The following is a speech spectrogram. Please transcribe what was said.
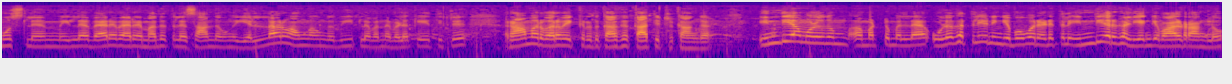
முஸ்லீம் இல்லை வேற வேற மதத்தில் சார்ந்தவங்க எல்லாரும் அவங்கவுங்க வீட்டில் வந்து விளக்கேற்றிட்டு ராமர் வர வைக்கிறதுக்காக காத்துட்டு இருக்காங்க இந்தியா முழுவதும் மட்டுமல்ல உலகத்திலேயும் நீங்கள் ஒவ்வொரு இடத்துல இந்தியர்கள் எங்கே வாழ்கிறாங்களோ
